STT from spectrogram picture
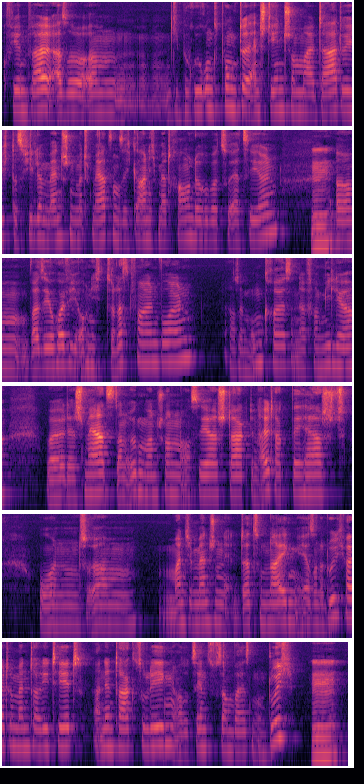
Auf jeden Fall. Also ähm, die Berührungspunkte entstehen schon mal dadurch, dass viele Menschen mit Schmerzen sich gar nicht mehr trauen, darüber zu erzählen mhm. ähm, weil sie häufig auch nicht zur Last fallen wollen, also im Umkreis, in der Familie, weil der Schmerz dann irgendwann schon auch sehr stark den Alltag beherrscht und ähm, manche Menschen dazu neigen, eher so eine Durchhaltementalität an den Tag zu legen, also Zähne zusammenbeißen und durch. Mhm.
